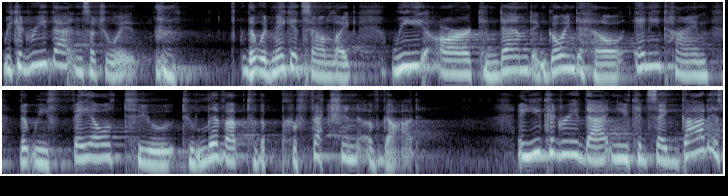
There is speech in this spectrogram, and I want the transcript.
We could read that in such a way that would make it sound like we are condemned and going to hell anytime that we fail to, to live up to the perfection of God. And you could read that and you could say, God is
